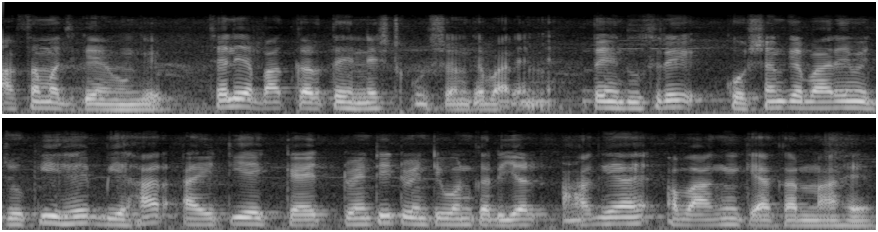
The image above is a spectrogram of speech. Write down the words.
आप समझ गए होंगे। चलिए बात करते हैं नेक्स्ट क्वेश्चन के बारे में। तो हैं दूसरे क्वेश्चन के बारे में, जो कि है, Bihar I T CAT twenty twenty one का रिज़ल्ट आ गया है, अब आगे क्या करना है?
